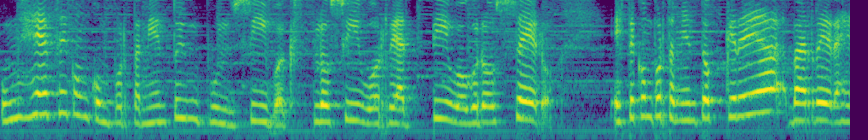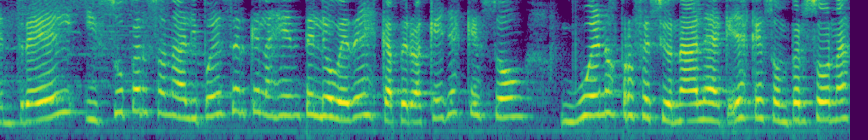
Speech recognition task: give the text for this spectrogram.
un jefe con comportamiento impulsivo, explosivo, reactivo, grosero. Este comportamiento crea barreras entre él y su personal y puede ser que la gente le obedezca, pero aquellas que son buenos profesionales, aquellas que son personas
